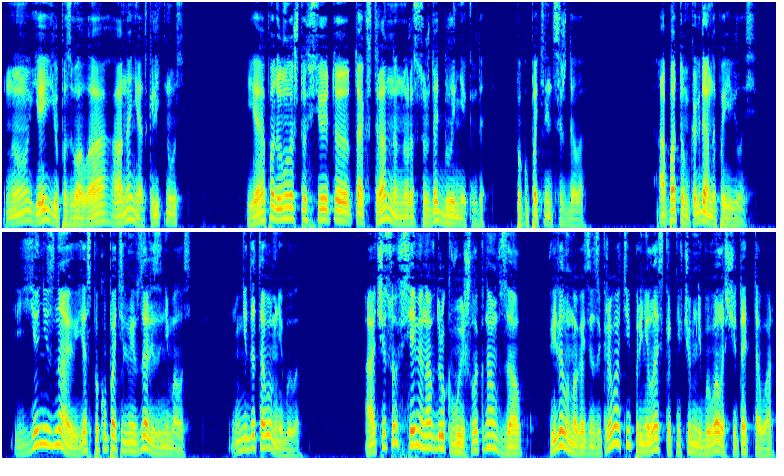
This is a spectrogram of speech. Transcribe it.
Но я ее позвала, а она не откликнулась. Я подумала, что все это так странно, но рассуждать было некогда. Покупательница ждала. А потом, когда она появилась? Я не знаю, я с покупателями в зале занималась. Не до того мне было. А часов в семь она вдруг вышла к нам в зал, велела магазин закрывать и принялась, как ни в чем не бывало, считать товар.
